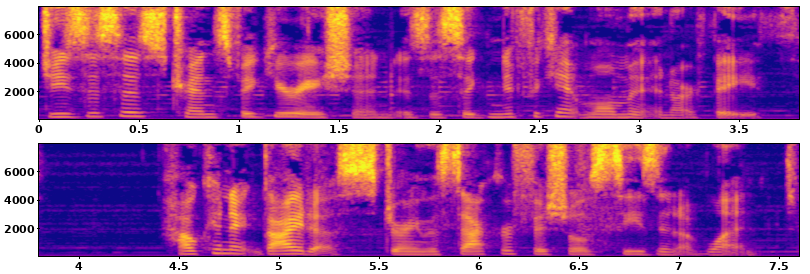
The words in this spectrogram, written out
Jesus' transfiguration is a significant moment in our faith. How can it guide us during the sacrificial season of Lent?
